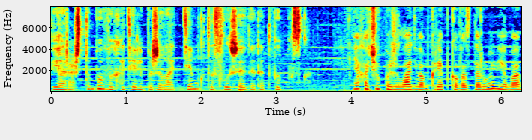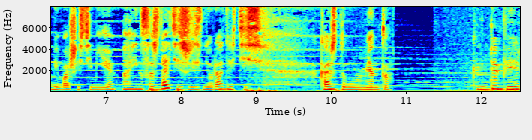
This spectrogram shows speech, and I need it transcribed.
Тьяра, что бы вы хотели пожелать тем, кто слушает этот выпуск? Я хочу пожелать вам крепкого здоровья, вам и вашей семье. А и наслаждайтесь жизнью, радуйтесь каждому моменту. Күнді бир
